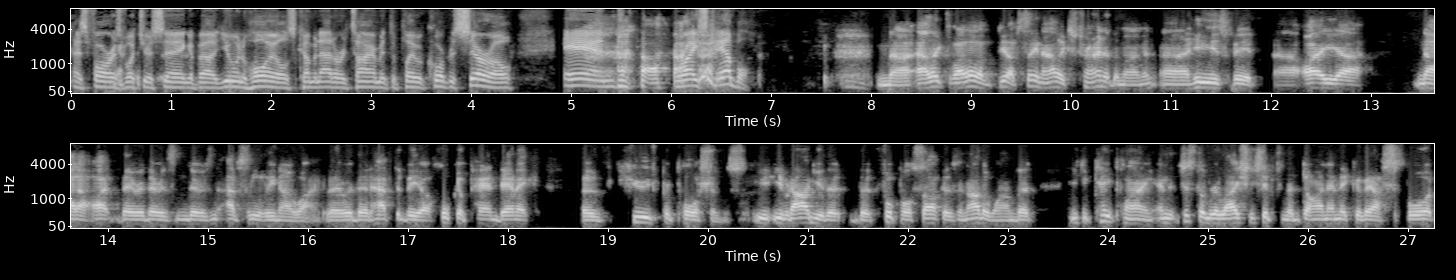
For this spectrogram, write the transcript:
as far as what you're saying about Ewan Hoiles coming out of retirement to play with Corbisiero and Bryce Campbell. No, Alex. Well, yeah, I've seen Alex train at the moment. Uh, he is fit. Uh, I uh, no, no. I, there, there is, there is absolutely no way. There would, there'd have to be a hooker pandemic of huge proportions. You, you would argue that that football, soccer is another one, but you could keep playing, and just the relationships and the dynamic of our sport.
